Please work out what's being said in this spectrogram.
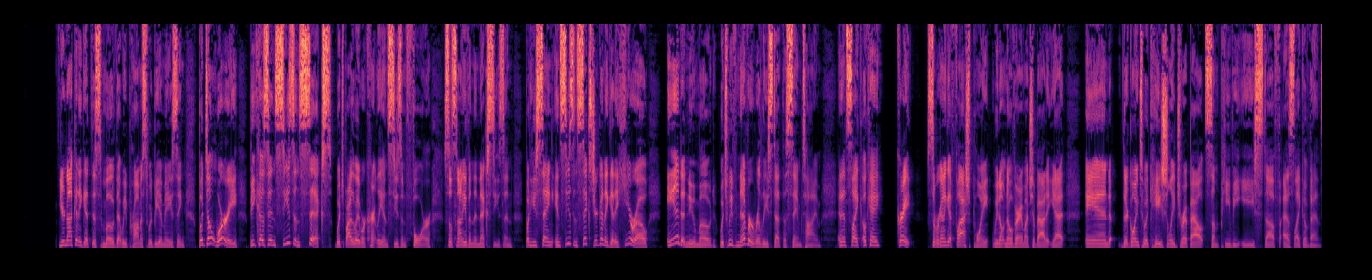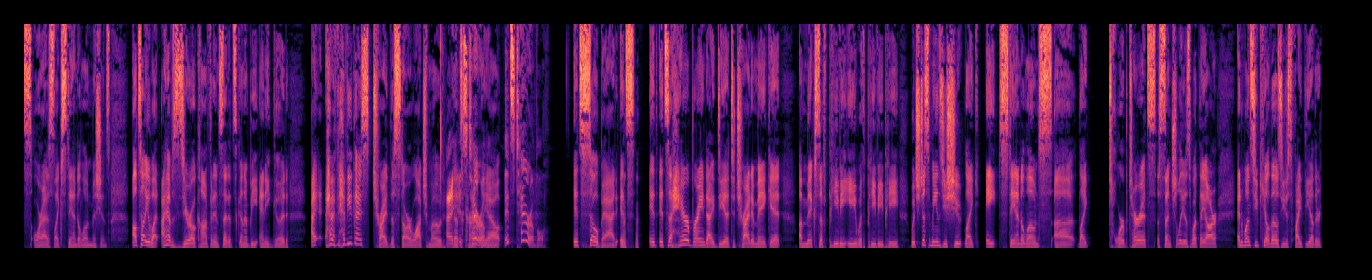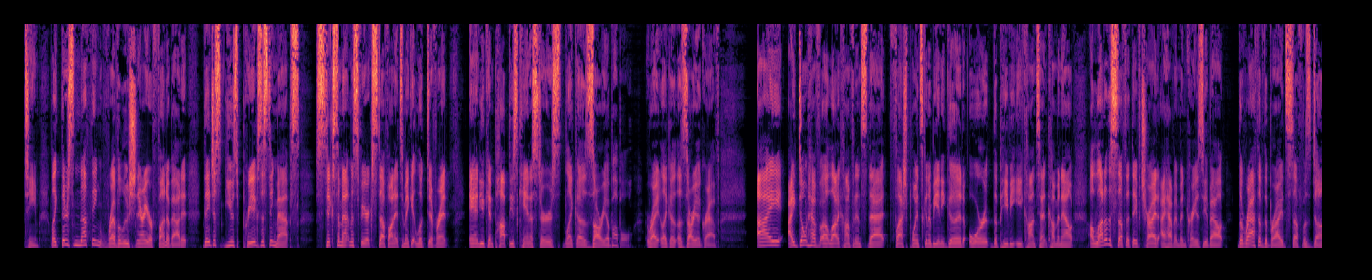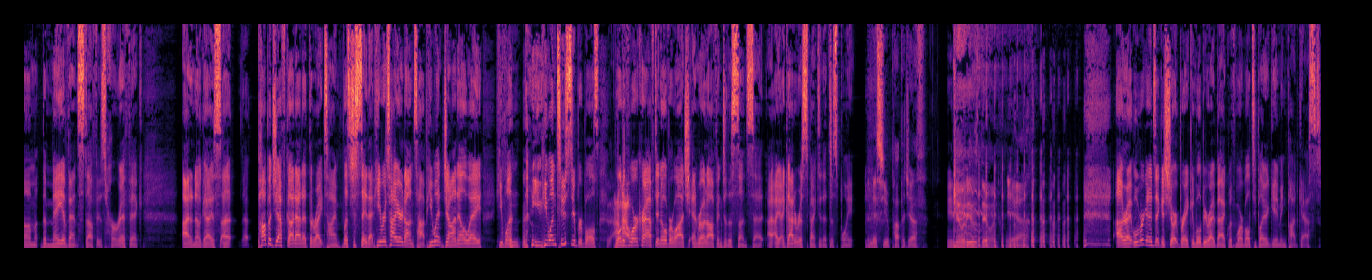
You're not going to get this mode that we promised would be amazing. But don't worry, because in season six, which by the way, we're currently in season four, so it's not even the next season, but he's saying in season six, you're going to get a hero and a new mode, which we've never released at the same time. And it's like, okay, great. So we're going to get Flashpoint. We don't know very much about it yet. And they're going to occasionally drip out some PvE stuff as like events or as like standalone missions. I'll tell you what, I have zero confidence that it's going to be any good. I have, have you guys tried the Star Watch mode I- that's it's currently terrible. out? It's terrible. It's so bad. It's it, it's a harebrained idea to try to make it a mix of PVE with PvP, which just means you shoot like eight standalone uh like torb turrets essentially is what they are. And once you kill those, you just fight the other team. Like there's nothing revolutionary or fun about it. They just use pre-existing maps, stick some atmospheric stuff on it to make it look different, and you can pop these canisters like a Zarya bubble, right? Like a, a Zarya grav. I I don't have a lot of confidence that Flashpoint's going to be any good or the PVE content coming out. A lot of the stuff that they've tried, I haven't been crazy about. The Wrath of the Bride stuff was dumb. The May event stuff is horrific. I don't know, guys. Uh, uh, Papa Jeff got out at the right time. Let's just say that he retired on top. He went John Elway. He won. he, he won two Super Bowls, World of. Warcraft and Overwatch, and rode off into the sunset. I, I, I got to respect it at this point. I miss you, Papa Jeff. He knew what he was doing. Yeah. All right. Well, we're going to take a short break and we'll be right back with more multiplayer gaming podcast.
